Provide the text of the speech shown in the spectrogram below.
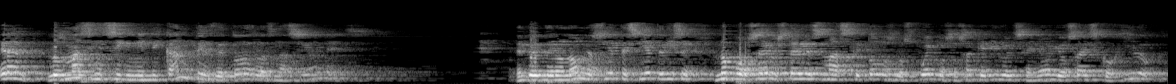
Eran los más insignificantes de todas las naciones. En Deuteronomio 7:7 dice, no por ser ustedes más que todos los pueblos os ha querido el Señor y os ha escogido,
